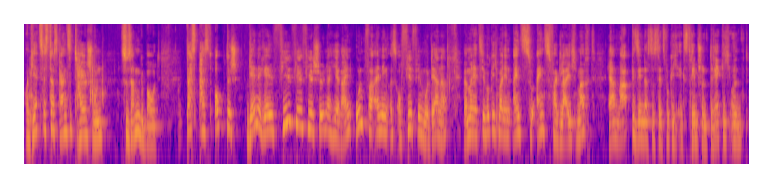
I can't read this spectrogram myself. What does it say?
Und jetzt ist das ganze Teil schon zusammengebaut. Das passt optisch generell viel, viel, viel schöner hier rein und vor allen Dingen ist auch viel, viel moderner. Wenn man jetzt hier wirklich mal den 1 zu 1 Vergleich macht, ja, mal abgesehen, dass das jetzt wirklich extrem schon dreckig und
